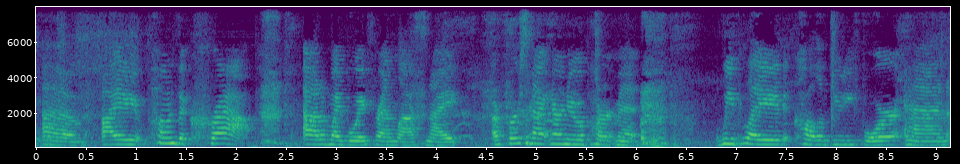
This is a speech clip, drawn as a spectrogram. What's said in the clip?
Um, I pwned the crap out of my boyfriend last night. Our first night in our new apartment, we played Call of Duty 4 and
